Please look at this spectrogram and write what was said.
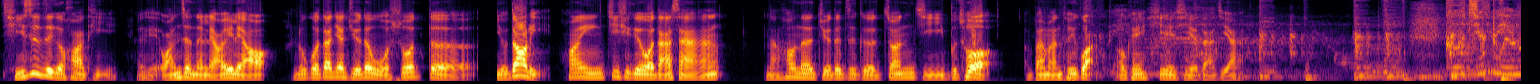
歧视这个话题。OK，完整的聊一聊。如果大家觉得我说的有道理欢迎继续给我打赏。然后呢觉得这个专辑不错帮忙推广。Ok 谢谢大家。Could you be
